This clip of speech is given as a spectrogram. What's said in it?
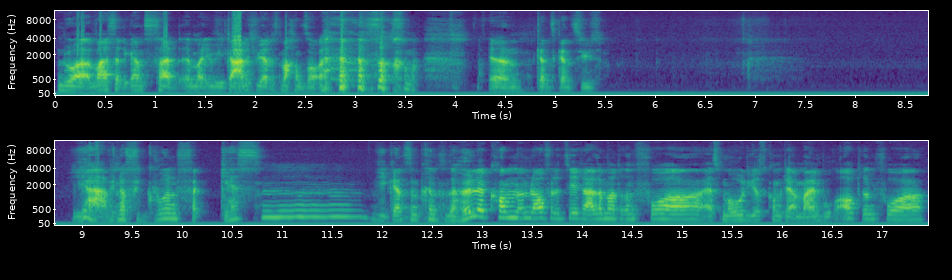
Nur weiß er die ganze Zeit immer irgendwie gar nicht, wie er das machen soll. das ist auch immer, äh, ganz, ganz süß. Ja, habe ich noch Figuren vergessen? Die ganzen Prinzen der Hölle kommen im Laufe der Serie alle mal drin vor. Asmodeus kommt ja in meinem Buch auch drin vor.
